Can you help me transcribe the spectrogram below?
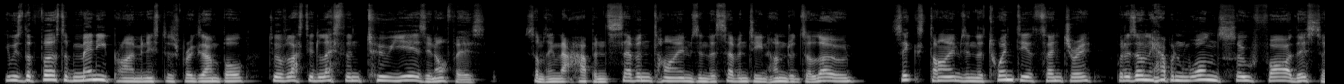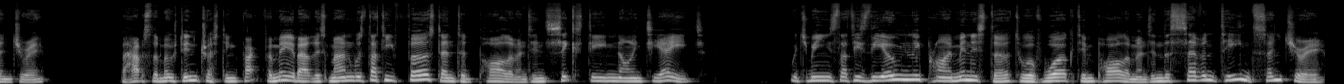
He was the first of many prime ministers, for example, to have lasted less than two years in office, something that happened seven times in the 1700s alone, six times in the 20th century, but has only happened once so far this century. Perhaps the most interesting fact for me about this man was that he first entered Parliament in 1698 which means that he's the only Prime Minister to have worked in Parliament in the 17th century.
